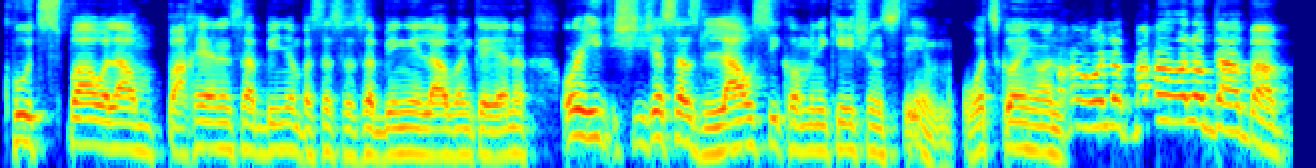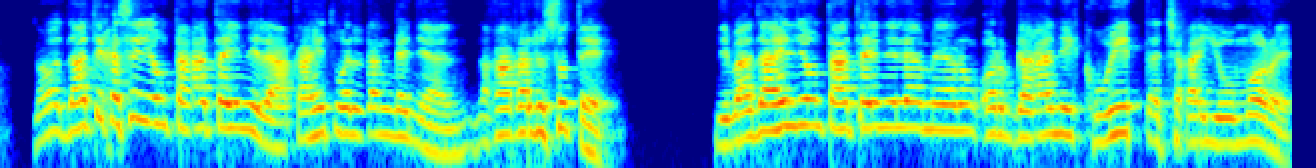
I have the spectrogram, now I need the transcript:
chutzpah, wala akong pakialam sabi niya, basta sasabihin niya laban kay ano. Or he, she just has lousy communications team. What's going on? Baka all of, baka all of the above. No? Dati kasi yung tatay nila, kahit walang ganyan, nakakalusot eh. Di ba? Dahil yung tatay nila mayroong organic wit at saka humor eh.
